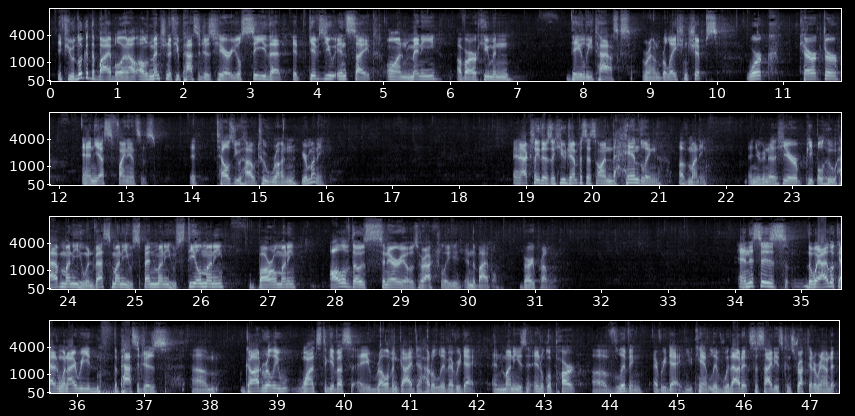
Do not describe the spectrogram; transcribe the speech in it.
if you look at the Bible, and I'll, I'll, mention a few passages here, you'll see that it gives you insight on many of our human daily tasks around relationships, work, character, and yes, finances. It tells you how to run your money. And actually, there's a huge emphasis on the handling of money. And you're going to hear people who have money, who invest money, who spend money, who steal money, who borrow money. All of those scenarios are actually in the Bible, very prevalent. And this is the way I look at it when I read the passages. Um, God really wants to give us a relevant guide to how to live every day. And money is an integral part of living every day. You can't live without it. Society is constructed around it.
